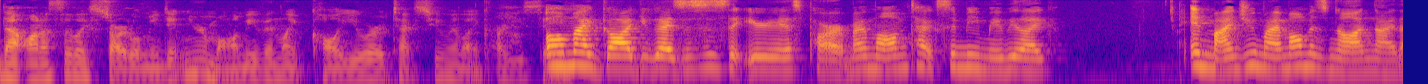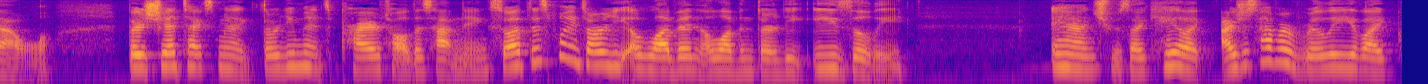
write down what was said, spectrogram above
that honestly like startled me. Didn't your mom even like call you or text you and like, are you safe? Oh my god, you guys, this is the eeriest part. My mom texted me maybe like and mind you, my mom is not a night owl. But she had texted me like 30 minutes prior to all this happening. So at this point it's already 11, 11:30 easily. And she was like, "Hey, like I just have a really like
